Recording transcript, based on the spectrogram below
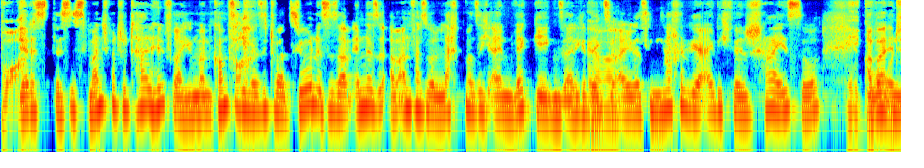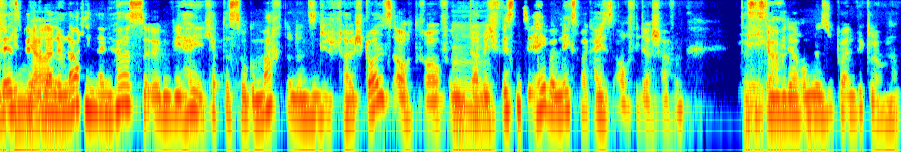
Boah. Ja, das, das ist manchmal total hilfreich. Und man kommt sich Boah. in der Situation, ist es am Ende, so, am Anfang so, lacht man sich einen weg gegenseitig und ja. denkt so, ey, was machen wir eigentlich für einen Scheiß so. Gut, Aber in der, wenn du dann im Nachhinein hörst du irgendwie, hey, ich habe das so gemacht und dann sind die total stolz auch drauf. Und mhm. dadurch wissen sie, hey, beim nächsten Mal kann ich das auch wieder schaffen. Das mega. ist dann wiederum eine super Entwicklung. Ne?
